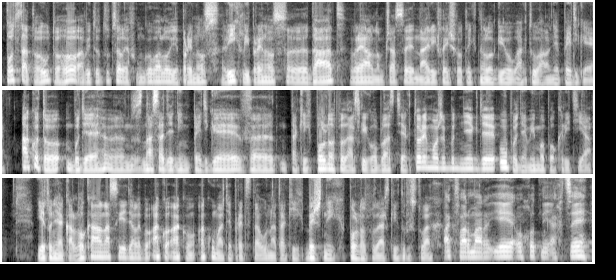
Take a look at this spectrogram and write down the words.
Podstatou toho, aby to tu celé fungovalo, je prenos, rýchly prenos e, dát v reálnom čase najrýchlejšou technológiou aktuálne 5G. Ako to bude e, s nasadením 5G v takých polnohospodárských oblastiach, ktoré môže byť niekde úplne mimo pokrytia? Je to nejaká lokálna sieť, alebo ako, ako, akú máte predstavu na takých bežných polnohospodárskych družstvách? Ak farmár je ochotný a chce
